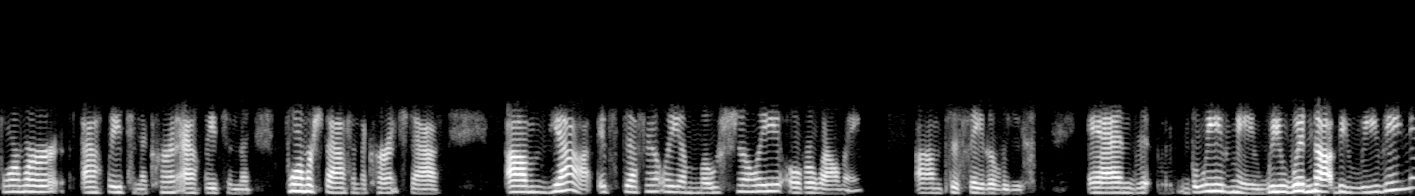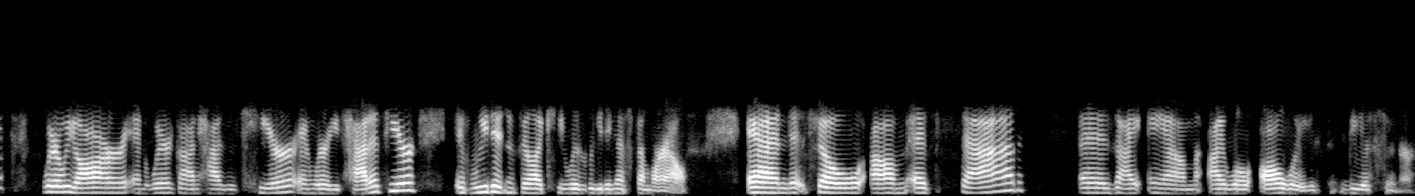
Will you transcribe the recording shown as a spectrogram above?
former athletes and the current athletes and the former staff and the current staff um, yeah it's definitely emotionally overwhelming um, to say the least and believe me we would not be leaving where we are and where god has us here and where he's had us here if we didn't feel like he was leading us somewhere else and so um, as sad as I am, I will always be a Sooner.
